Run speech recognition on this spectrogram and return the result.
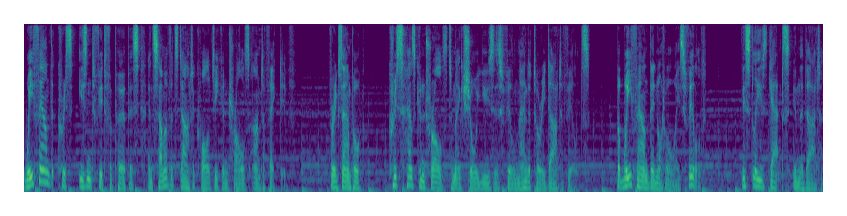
We found that CRIS isn't fit for purpose and some of its data quality controls aren't effective. For example, CRIS has controls to make sure users fill mandatory data fields, but we found they're not always filled. This leaves gaps in the data.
